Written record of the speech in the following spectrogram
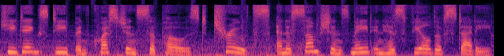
He digs deep and questions supposed truths and assumptions made in his field of study.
